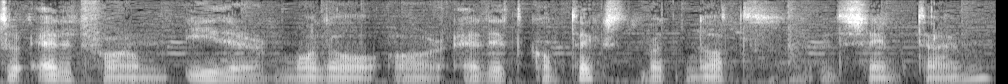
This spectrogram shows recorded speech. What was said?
to edit form either model or edit context, but not at the same time.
